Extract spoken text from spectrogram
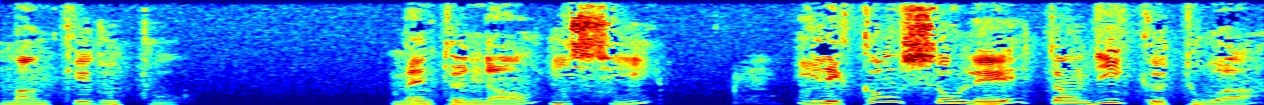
manquait de tout. Maintenant, ici, il est consolé tandis que toi,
